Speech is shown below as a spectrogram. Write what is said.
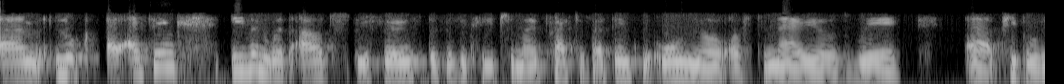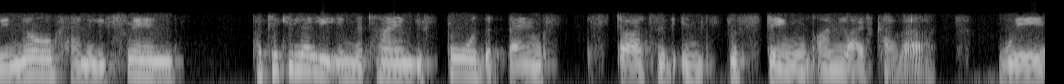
Um, look, I, I think even without referring specifically to my practice, I think we all know of scenarios where uh, people we know, family, friends, particularly in the time before the banks started insisting on life cover, where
